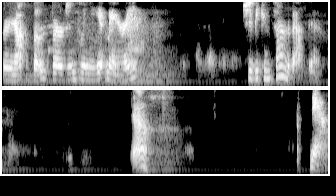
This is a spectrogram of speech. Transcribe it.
or you're not both virgins when you get married, should be concerned about this. Yeah. Now,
